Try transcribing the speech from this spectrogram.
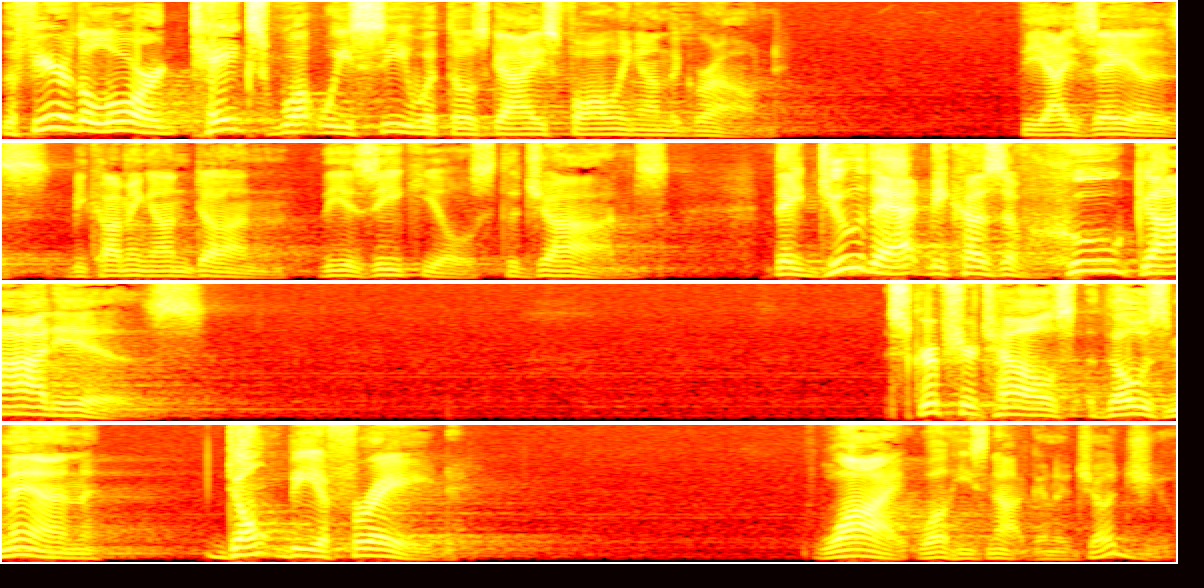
The fear of the Lord takes what we see with those guys falling on the ground the Isaiahs becoming undone, the Ezekiels, the Johns. They do that because of who God is. Scripture tells those men, don't be afraid. Why? Well, he's not going to judge you.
